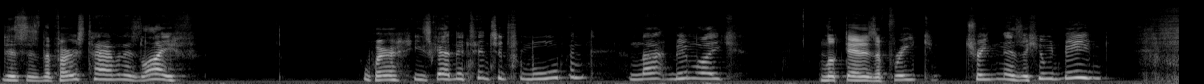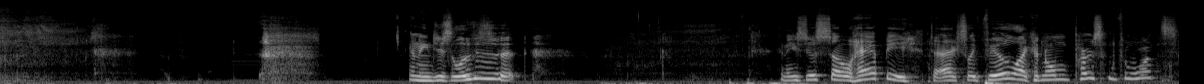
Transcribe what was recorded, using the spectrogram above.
This is the first time in his life where he's gotten attention from a woman and not been like looked at as a freak, treated as a human being. and he just loses it. And he's just so happy to actually feel like a normal person for once.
